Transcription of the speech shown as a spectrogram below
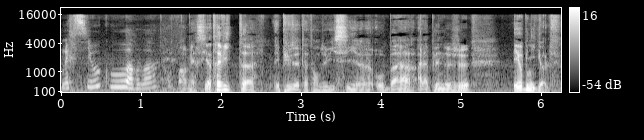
Merci beaucoup, au revoir. Au revoir, merci, à très vite. Et puis vous êtes attendu ici euh, au bar, à la plaine de jeu et au mini-golf.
